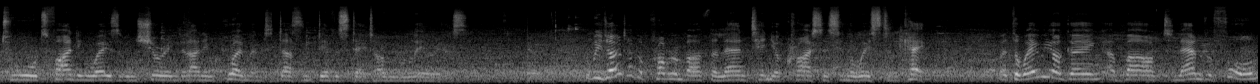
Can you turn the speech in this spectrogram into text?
towards finding ways of ensuring that unemployment doesn't devastate our rural areas. But we don't have a problem about the land tenure crisis in the Western Cape. But the way we are going about land reform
